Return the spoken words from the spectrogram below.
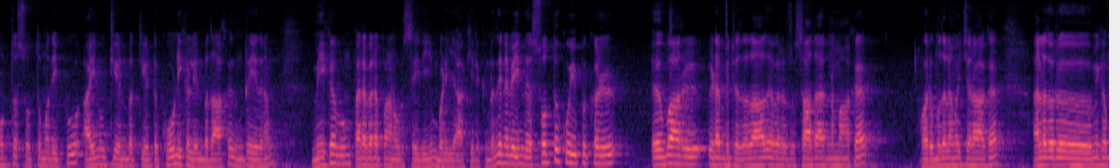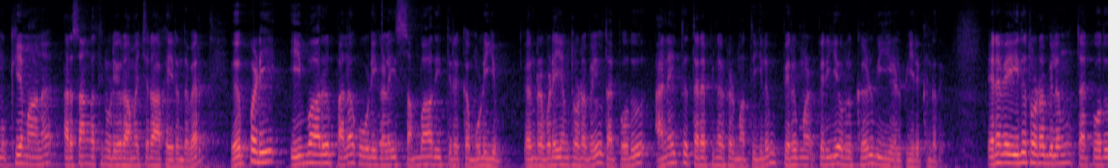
மொத்த சொத்து மதிப்பு ஐநூற்றி எண்பத்தி எட்டு கோடிகள் என்பதாக இன்றைய தினம் மிகவும் பரபரப்பான ஒரு செய்தியும் வெளியாகி இருக்கின்றது எனவே இந்த சொத்து குவிப்புகள் எவ்வாறு இடம்பெற்றது? அதாவது அவர் சாதாரணமாக ஒரு முதலமைச்சராக அல்லது ஒரு மிக முக்கியமான அரசாங்கத்தினுடைய ஒரு அமைச்சராக இருந்தவர். எப்படி இவ்வாறு பல கோடிகளை சம்பாதித்திருக்க முடியும் என்ற விடயம் தொடர்பில் தற்போது அனைத்து தரப்பினர்கள் மத்தியிலும் பெரும பெரிய ஒரு கேள்வியை எழுப்பியிருக்கின்றது. எனவே இது தொடர்பிலும் தற்போது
